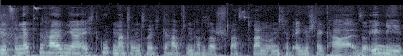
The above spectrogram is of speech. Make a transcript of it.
jetzt im letzten halben Jahr echt guten Matheunterricht gehabt und hatte da Spaß dran und ich habe Englisch LK, also irgendwie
